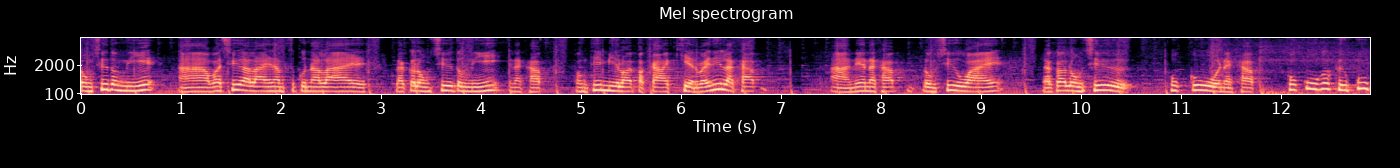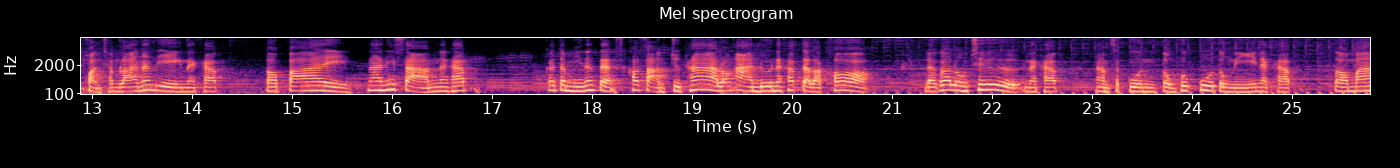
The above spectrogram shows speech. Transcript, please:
ลงชื่อตรงนี้ว่าชื่ออะไรนามสกุลอะไร แล้วก็ลงชื่อตรงนี้นะครับ ตรงที่มีรอยปากกาเขียนไว้นี่แหละครับอ่าเนี่ยนะครับลงชื่อไว้ แล้วก็ลงชื่อผู้กู้นะครับ ผู้กู้ก็คือผู้ผ่อนชำระนั่นเองนะครับ ต่อไปหน้าที่ 3 นะครับ ก็จะมีตั้งแต่ข้อ 3.5 ลองอ่านดูนะครับ แต่ละข้อ แล้วก็ลงชื่อนะครับนามสกุลตรงผู้กู้ตรงนี้นะครับ ต่อมา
